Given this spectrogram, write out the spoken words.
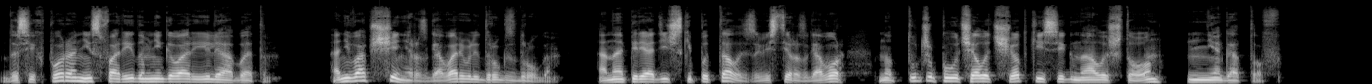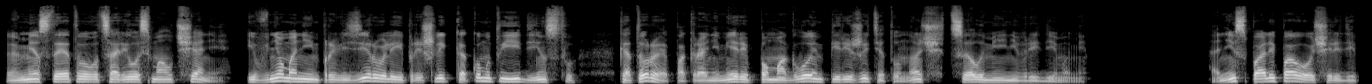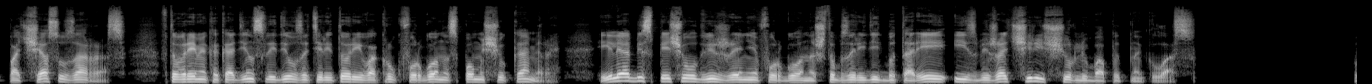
До сих пор они с Фаридом не говорили об этом. Они вообще не разговаривали друг с другом. Она периодически пыталась завести разговор, но тут же получала четкие сигналы, что он не готов. Вместо этого воцарилось молчание, и в нем они импровизировали и пришли к какому-то единству, которое, по крайней мере, помогло им пережить эту ночь целыми и невредимыми. Они спали по очереди, по часу за раз, в то время как один следил за территорией вокруг фургона с помощью камеры или обеспечивал движение фургона, чтобы зарядить батареи и избежать чересчур любопытных глаз.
